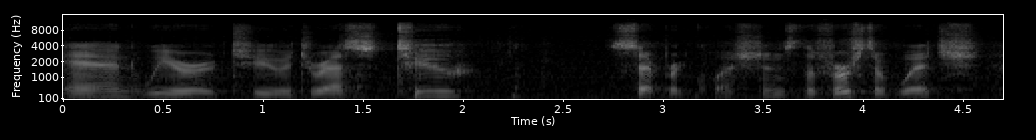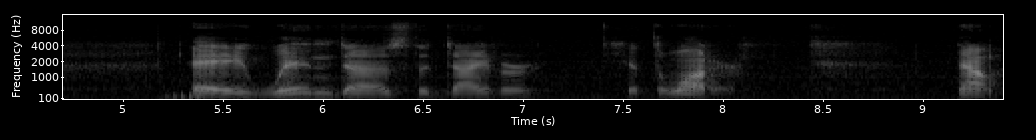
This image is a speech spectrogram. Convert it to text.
And we are to address two separate questions, the first of which, A, when does the diver hit the water? Now,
